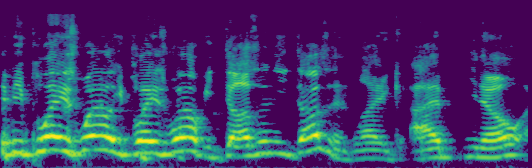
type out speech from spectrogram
if he plays well, he plays well. If he doesn't, he doesn't. Like I, you know,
